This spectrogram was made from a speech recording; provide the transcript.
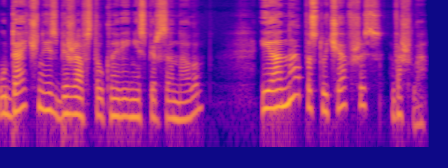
удачно избежав столкновений с персоналом, и она, постучавшись, вошла.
